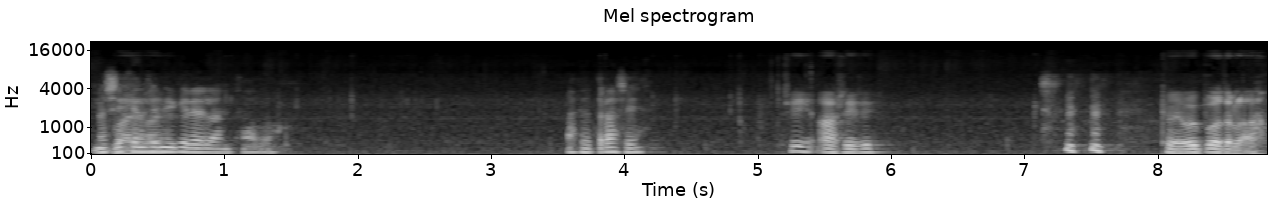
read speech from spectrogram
No sé Vale, qué, no sé vale. ni qué le he lanzado. Hacia atrás, eh. Sí, ah, sí, sí. que me voy por otro lado.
